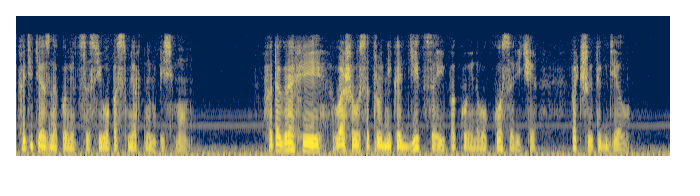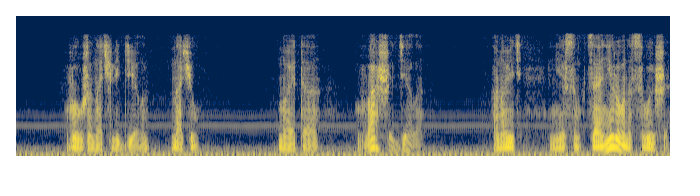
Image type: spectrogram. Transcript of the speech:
Хотите ознакомиться с его посмертным письмом? Фотографии вашего сотрудника Дица и покойного Косарича подшиты к делу. Вы уже начали дело? Начал. Но это ваше дело. Оно ведь не санкционировано свыше.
